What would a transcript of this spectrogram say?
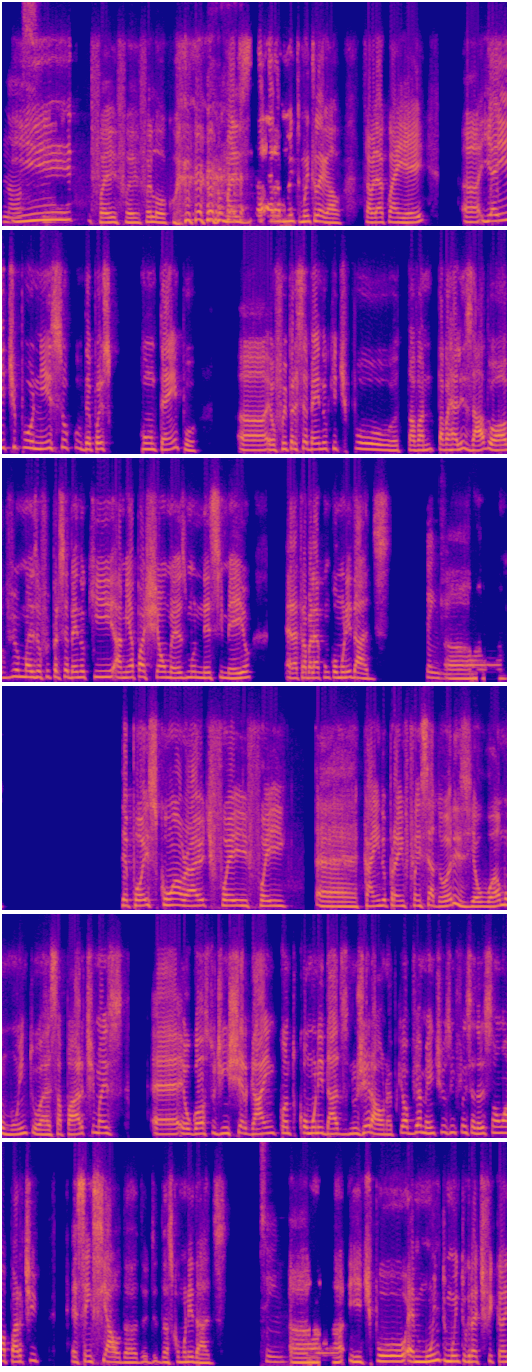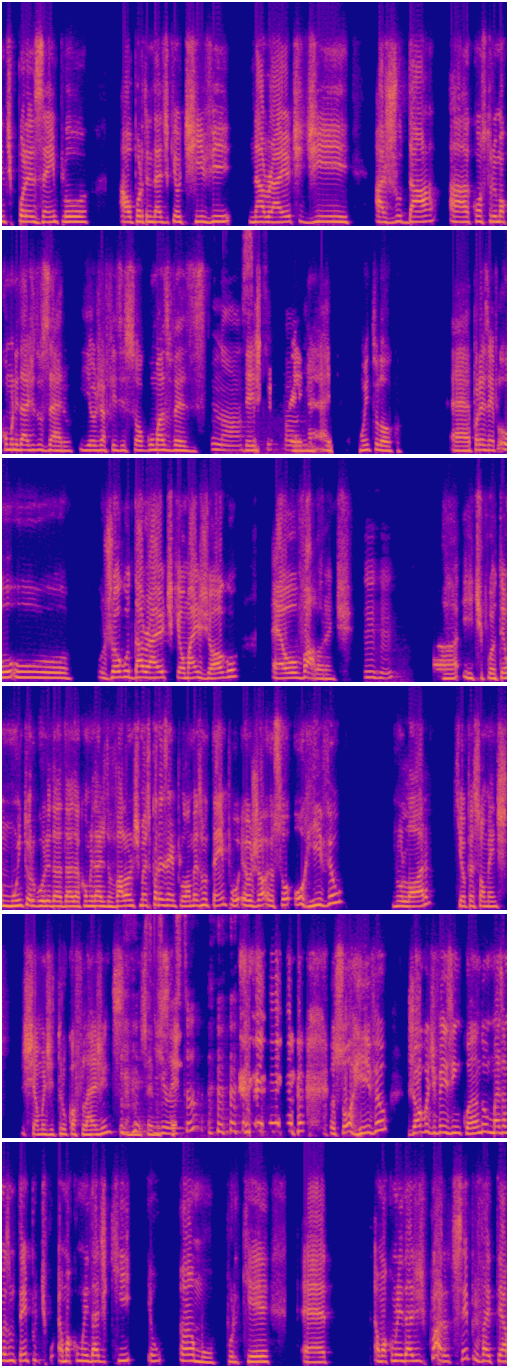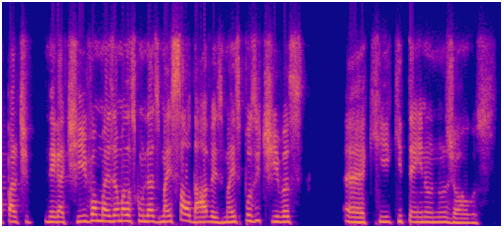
Nossa. E foi, foi, foi louco. Mas era muito, muito legal trabalhar com a EA. Ah, e aí, tipo, nisso, depois, com o tempo, ah, eu fui percebendo que, tipo, tava, tava realizado, óbvio, mas eu fui percebendo que a minha paixão mesmo nesse meio era trabalhar com comunidades. Entendi. Ah, depois, com a Riot, foi, foi é, caindo para influenciadores, e eu amo muito essa parte, mas é, eu gosto de enxergar enquanto comunidades no geral, né? Porque, obviamente, os influenciadores são uma parte essencial da, da- das comunidades. Sim. Ah, e, tipo, é muito, muito gratificante, por exemplo, a oportunidade que eu tive na Riot de ajudar a construir uma comunidade do zero. E eu já fiz isso algumas vezes. Nossa, Desde que É, bom. é muito louco. É, por exemplo, o, o, o jogo da Riot que eu mais jogo é o Valorant. Uhum. Ah, e, tipo, eu tenho muito orgulho da, da, da comunidade do Valorant, mas, por exemplo, ao mesmo tempo, eu, eu sou horrível no lore, que eu pessoalmente chamo de Truco of Legends. Eu não sei. Justo. Eu sou horrível, jogo de vez em quando, mas ao mesmo tempo, tipo, é uma comunidade que eu amo, porque é, é uma comunidade, claro, sempre vai ter a parte negativa, mas é uma das comunidades mais saudáveis, mais positivas é, que, que tem no- nos jogos.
